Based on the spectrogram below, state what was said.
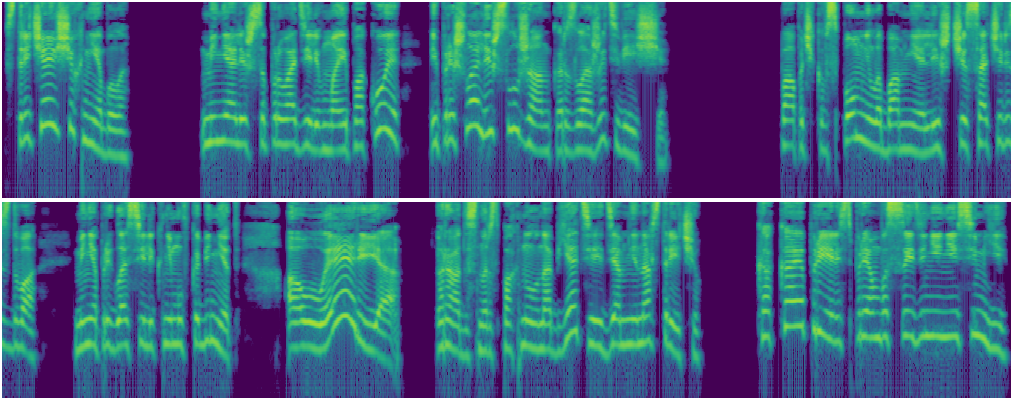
Встречающих не было. Меня лишь сопроводили в мои покои, и пришла лишь служанка разложить вещи. Папочка вспомнил обо мне лишь часа через два. Меня пригласили к нему в кабинет. «Ауэрия!» — радостно распахнул на объятия, идя мне навстречу. «Какая прелесть, прям воссоединение семьи!»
